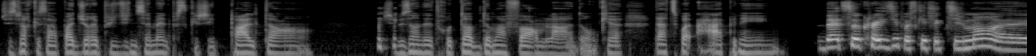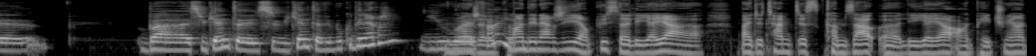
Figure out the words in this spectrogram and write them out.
J'espère que ça va pas durer plus d'une semaine parce que j'ai pas le temps. J'ai besoin d'être au top de ma forme là. Donc, euh, that's what's happening. That's so crazy parce qu'effectivement, euh, bah ce week-end, euh, ce week-end, t'avais beaucoup d'énergie. You Ouais, j'avais plein d'énergie. En plus, euh, les yaya, euh, by the time this comes out, euh, les yaya on Patreon,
